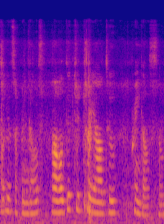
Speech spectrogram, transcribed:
Look at the Pringles. I'll do tutorial to Pringles. So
